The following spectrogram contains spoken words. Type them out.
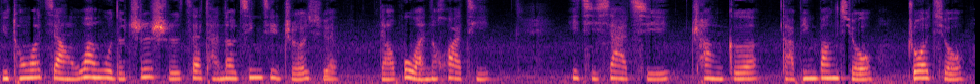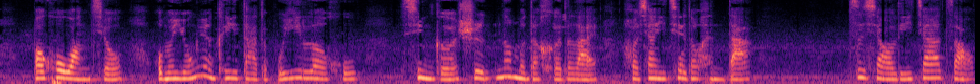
你同我讲万物的知识，再谈到经济哲学，聊不完的话题。一起下棋、唱歌、打乒乓球、桌球，包括网球，我们永远可以打得不亦乐乎。性格是那么的合得来，好像一切都很搭。自小离家早，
